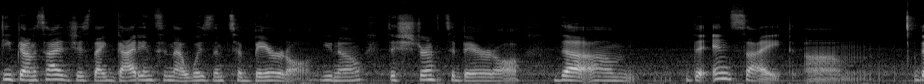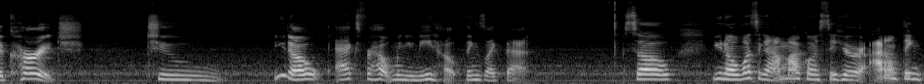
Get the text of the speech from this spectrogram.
deep down inside is just that guidance and that wisdom to bear it all you know the strength to bear it all the um, the insight, um, the courage to, you know, ask for help when you need help, things like that. So, you know, once again, I'm not going to sit here. I don't think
